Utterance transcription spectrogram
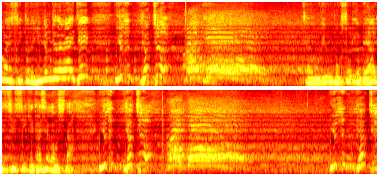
집중할 수 있도록 윤영준의 화이팅! 윤형준! 자 우리 목소리가 메아리 칠 수 있게 다시 가봅시다 윤형준! 윤형준!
